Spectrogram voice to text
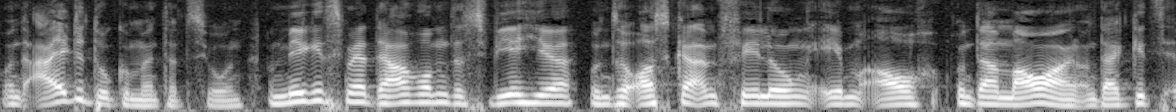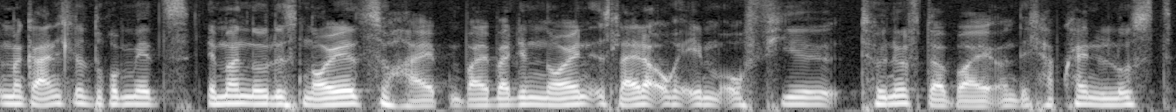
und alte Dokumentationen. Und mir geht es mehr darum, dass wir hier unsere Oscar-Empfehlungen eben auch untermauern. Und da geht es immer gar nicht darum, jetzt immer nur das Neue zu hypen, weil bei dem Neuen ist leider auch eben auch viel Tünnef dabei. Und ich habe keine Lust,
